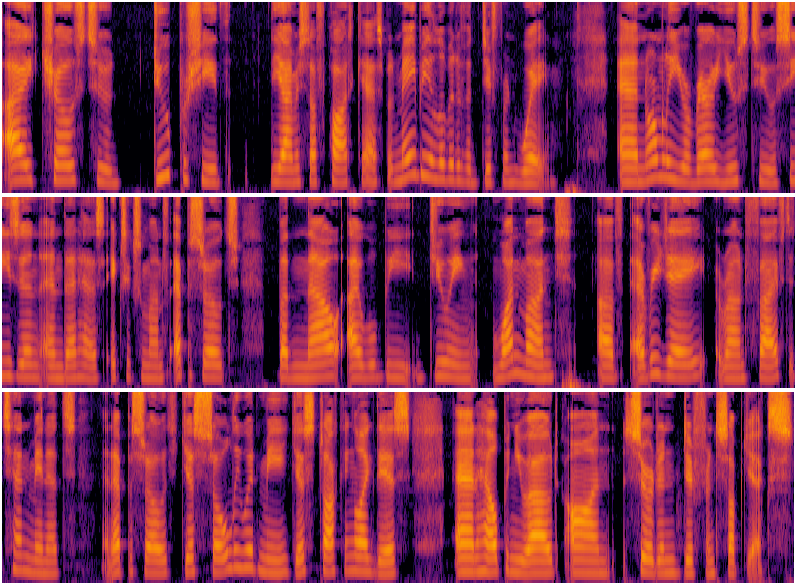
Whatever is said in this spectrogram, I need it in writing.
I chose to do proceed the I'm Stuff podcast, but maybe a little bit of a different way. And normally you're very used to a season and that has XX amount of episodes, but now I will be doing one month of every day around 5 to 10 minutes an episode just solely with me, just talking like this and helping you out on certain different subjects.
